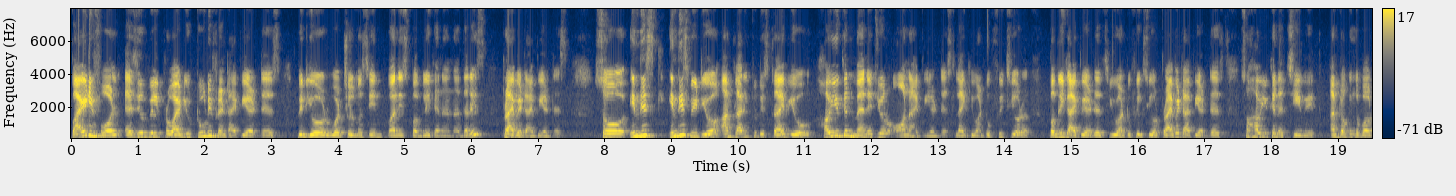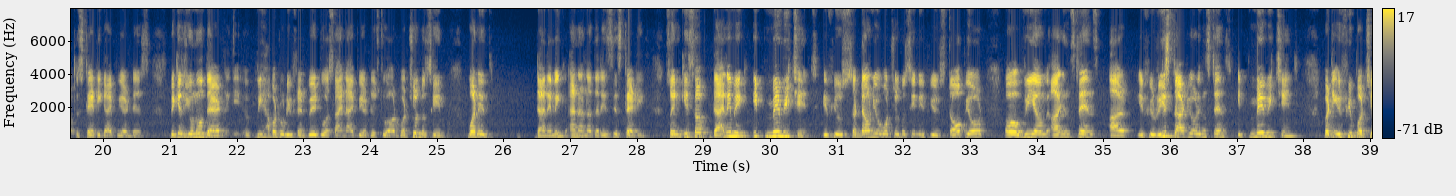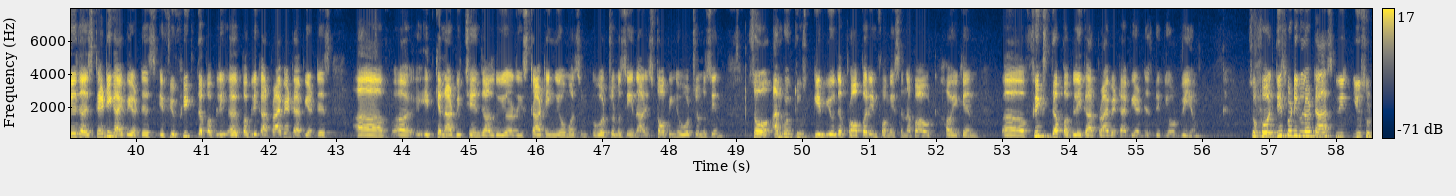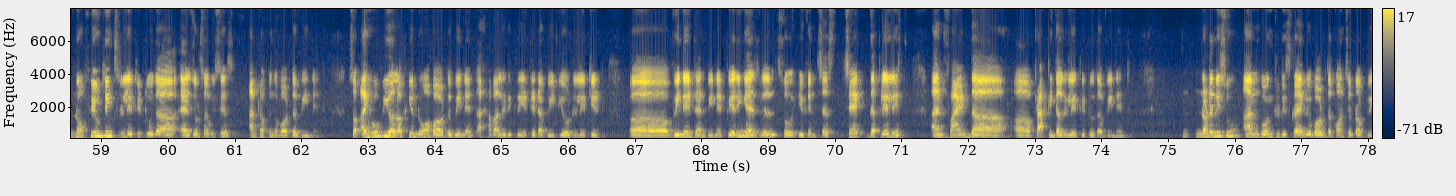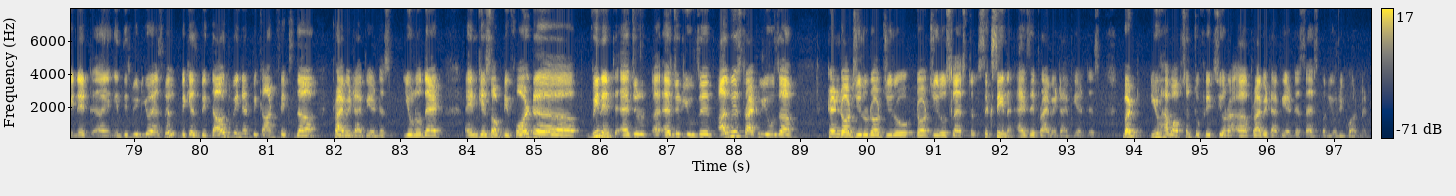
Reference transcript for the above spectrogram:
by default azure will provide you two different ip address with your virtual machine. One is public and another is private ip address. So in this in this video i'm planning to describe you how you can manage your own ip address. Like you want to fix your public ip address you want to fix your private ip address. So how you can achieve it? I'm talking about the static ip address. Because you know that we have a two different way to assign ip address to our virtual machine. One is dynamic and another is static. So in case of dynamic, it may be changed. If you shut down your virtual machine, if you stop your uh, VM uh, instance, or if you restart your instance, it may be changed. But if you purchase a static IP address, if you fix the public, uh, public or private IP address, uh, uh, it cannot be changed although you are restarting your virtual machine or stopping your virtual machine. So I'm going to give you the proper information about how you can uh, fix the public or private IP address with your VM. So for this particular task, we, you should know few things related to the Azure services. I'm talking about the VNet. So I hope you all of you know about the VNet. I have already created a video related uh, VNet and VNet peering as well. So you can just check the playlist and find the uh, practical related to the VNet. Not an issue. I'm going to describe you about the concept of VNet uh, in this video as well because without VNet we can't fix the private IP address. You know that in case of default uh, VNet, Azure, uh, Azure users always try to use a 10.0.0.0 slash 16 as a private IP address. But you have option to fix your uh, private IP address as per your requirement.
